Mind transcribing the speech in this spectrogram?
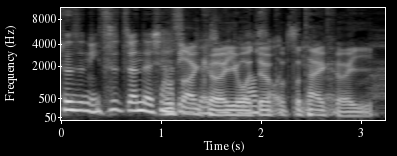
就是你是真的下定决心不，算可以，我觉得不不太可以。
